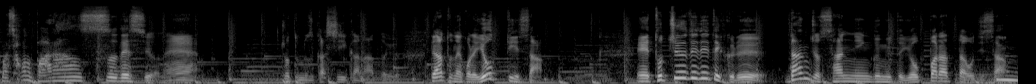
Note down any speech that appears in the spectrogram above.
まあ、そこのバランスですよね。ちょっと難しいかなという。であとねこれヨッティさん、えー途中で出てくる男女3人組と酔っ払ったおじさん、うん。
